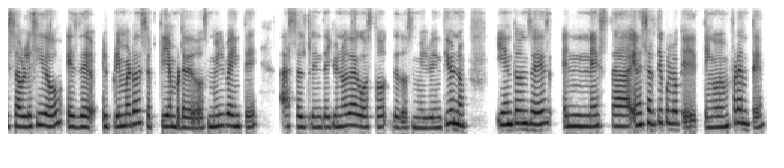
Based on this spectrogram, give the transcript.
establecido es de el 1 de septiembre de 2020 hasta el 31 de agosto de 2021. Y entonces, en, esta, en este artículo que tengo enfrente,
